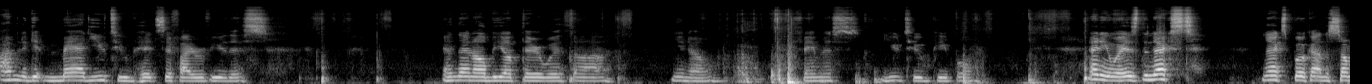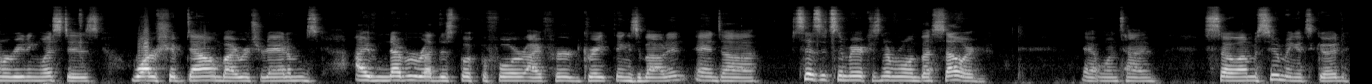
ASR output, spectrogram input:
I'm gonna get mad YouTube hits if I review this, and then I'll be up there with, uh, you know, famous YouTube people. anyways, the next next book on the summer reading list is Watership Down by Richard Adams. I've never read this book before. I've heard great things about it, and uh, says it's America's number one bestseller at one time. So I'm assuming it's good.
